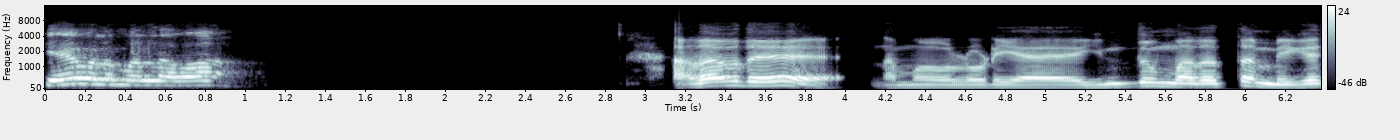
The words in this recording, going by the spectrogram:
கேவலம் அல்லவா? அதாவது நம்மளுடைய இந்து மதத்தை மிக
